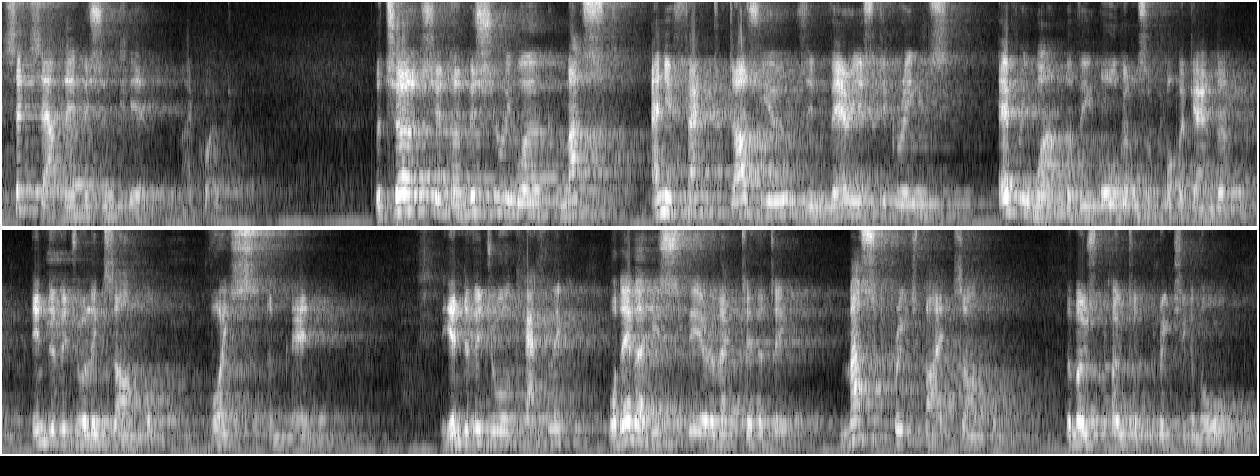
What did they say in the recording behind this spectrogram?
sets out their mission clearly. The Church, in her missionary work, must, and in fact does use in various degrees, every one of the organs of propaganda individual example, voice, and pen. The individual Catholic, whatever his sphere of activity, must preach by example, the most potent preaching of all,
